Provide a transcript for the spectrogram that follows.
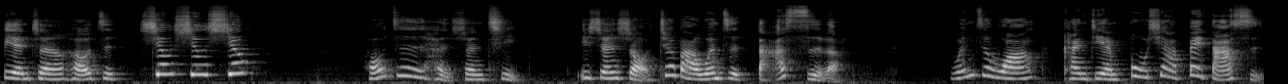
变成猴子，咻咻咻！猴子很生气，一伸手就把蚊子打死了。蚊子王看见部下被打死，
